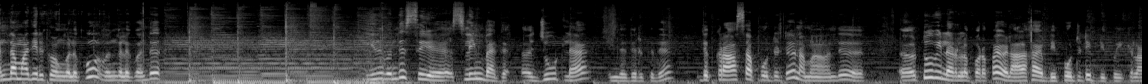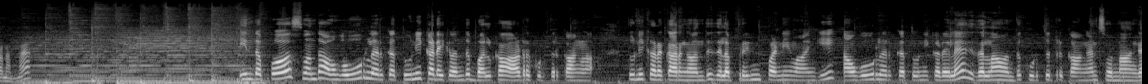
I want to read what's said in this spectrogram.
அந்த மாதிரி இருக்கிறவங்களுக்கும் இவங்களுக்கு வந்து இது வந்து ஸ்லிம் பேக் ஜூட்டில் இந்த இது இருக்குது. இது கிராஸாக போட்டுட்டு நம்ம வந்து டூ வீலரில் போகிறப்ப அழகாக இப்படி போட்டுட்டு இப்படி போய்க்கலாம் நம்ம. இந்த பர்ஸ் வந்து அவங்க ஊரில் இருக்க துணி கடைக்கு வந்து பல்காக ஆர்டர் கொடுத்துருக்காங்களாம். துணி கடைக்காரங்க வந்து இதில் பிரிண்ட் பண்ணி வாங்கி அவங்க ஊரில் இருக்க துணி கடையில் இதெல்லாம் வந்து கொடுத்துட்ருக்காங்கன்னு சொன்னாங்க.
